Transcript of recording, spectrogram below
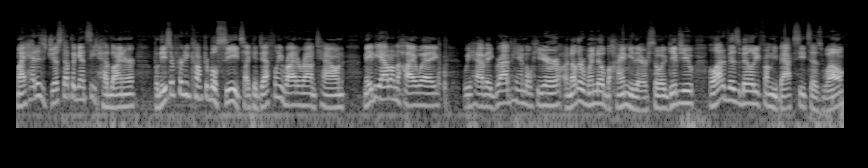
my head is just up against the headliner, but these are pretty comfortable seats. I could definitely ride around town, maybe out on the highway, we have a grab handle here, another window behind me there. So it gives you a lot of visibility from the back seats as well.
